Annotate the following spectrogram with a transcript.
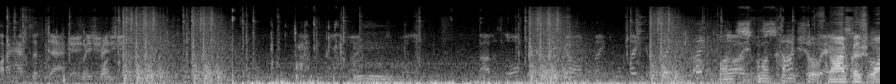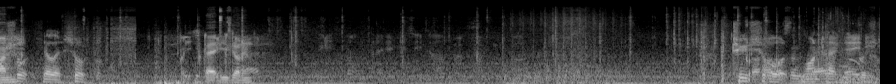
I have the DAC. Yeah, please flank. One's, Oh, coming short. Sniper's away. one. Short, yellow, short. Bet you got him. He's not gonna hit, is he? No, but fucking Two I short, one there, tag 80. pushed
